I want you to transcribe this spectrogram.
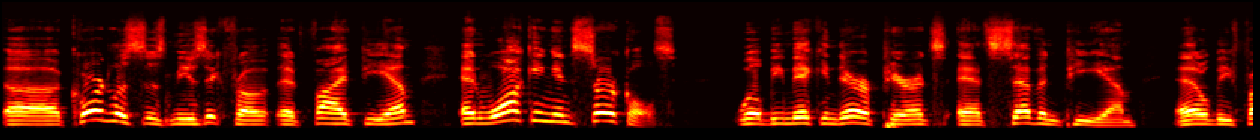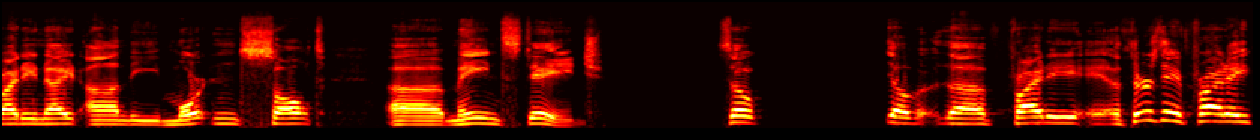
uh, Cordless's music from at 5 p.m. and Walking in Circles will be making their appearance at 7 p.m. And that'll be Friday night on the Morton Salt uh, main stage. So, you know, Friday, uh, Thursday and Friday,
